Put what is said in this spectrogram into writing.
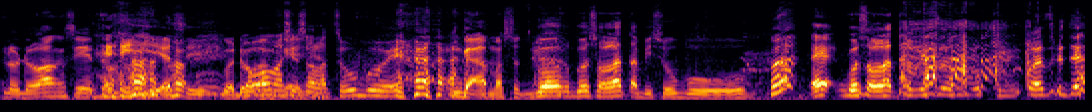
lu doang sih itu. iya sih gua Gua doang mah masih kayaknya. sholat subuh ya. Enggak, maksud gue gue sholat habis subuh. Eh, gue sholat habis subuh. maksudnya,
